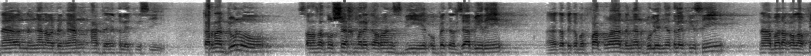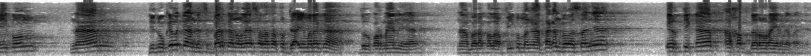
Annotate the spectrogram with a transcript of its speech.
nah, dengan dengan adanya televisi. Karena dulu salah satu syekh mereka orang Hizbiyin, Ubaid al-Jabiri, nah, ketika berfatwa dengan bolehnya televisi, nah barakallahu fikum, nah dinukilkan disebarkan oleh salah satu dai mereka, Dzulqarnain ya Nah, barakallahu fikum mengatakan bahwasanya irtikab akhaf dararain katanya.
